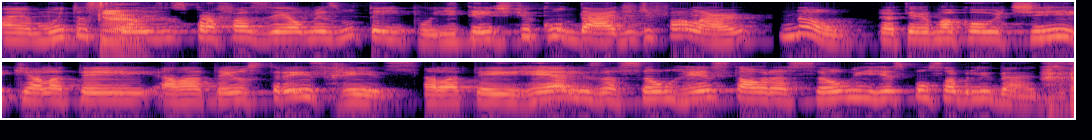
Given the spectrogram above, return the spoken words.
é, muitas é. coisas para fazer ao mesmo tempo e tem dificuldade de falar não. Eu tenho uma coach que ela tem, ela tem os três R's. Ela tem realização, restauração e responsabilidade.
